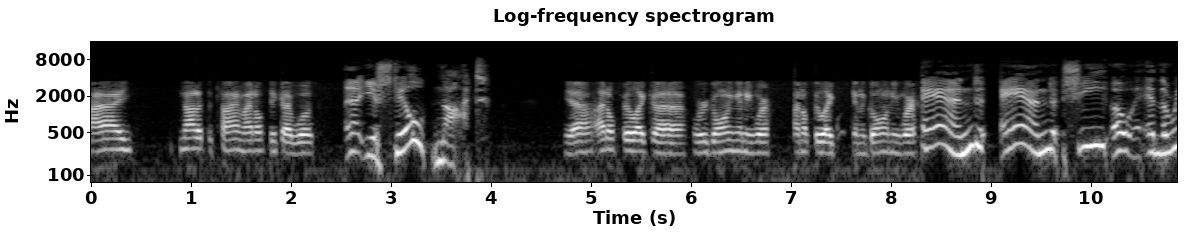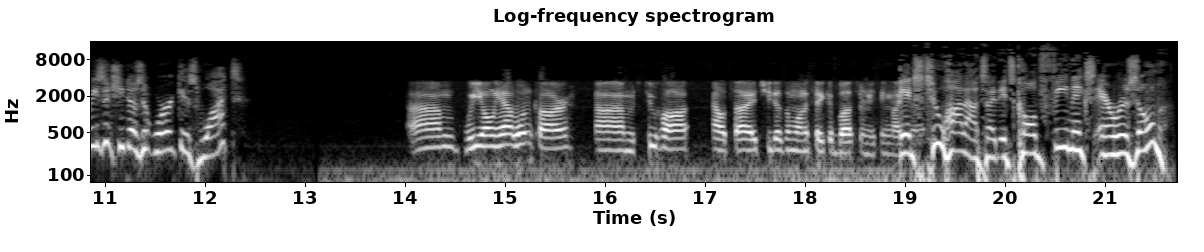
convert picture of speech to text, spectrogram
I, not at the time. I don't think I was. Uh, you're still not. Yeah. I don't feel like uh we're going anywhere. I don't feel like it's gonna go anywhere. And, and she, oh, and the reason she doesn't work is what? Um, we only have one car. Um, it's too hot outside. She doesn't want to take a bus or anything like It's that. It's too hot outside. It's called Phoenix, Arizona.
